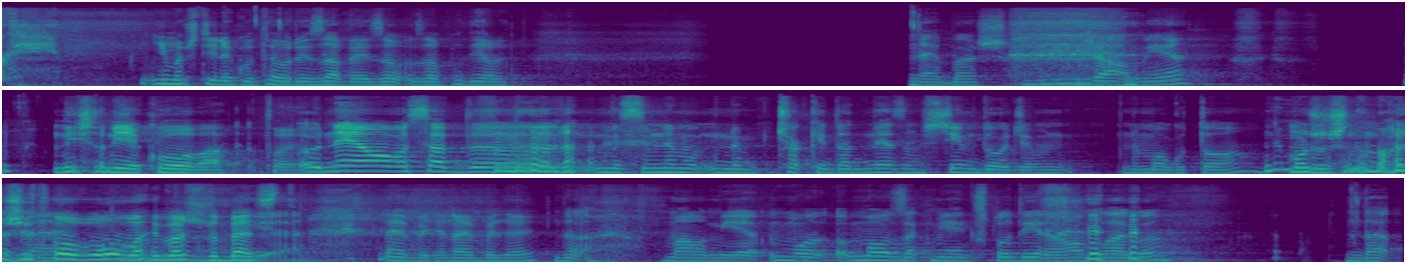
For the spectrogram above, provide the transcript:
Ok. Imaš ti neku teoriju zave za, za podijeliti? Ne baš. Žao mi je. Ništa nije ko ova. To je. Ne, ovo sad, uh, mislim, ne, ne, čak i da ne znam s čim dođem, ne mogu to. Ne možeš namažiti ovo, ovo je baš the best. je. Najbolje, najbolje. Da, malo mi je, mo- mozak mi je eksplodirao, blago. Da.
